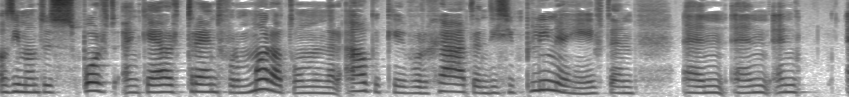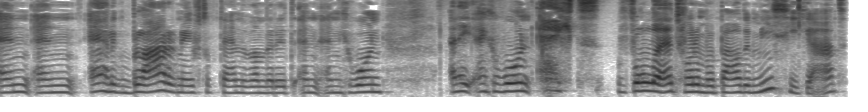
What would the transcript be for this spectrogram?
als iemand dus sport en keihard traint voor een marathon en er elke keer voor gaat en discipline heeft en, en, en, en en, en eigenlijk blaren heeft op het einde van de rit. En, en, gewoon, en, en gewoon echt voluit voor een bepaalde missie gaat.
